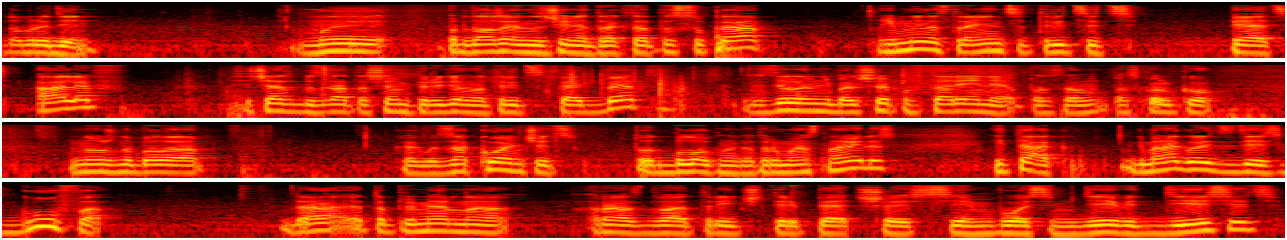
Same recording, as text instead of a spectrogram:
Добрый день. Мы продолжаем изучение трактата Сука, и мы на странице 35 Алев. Сейчас без Раташем перейдем на 35 Бет. Сделаем небольшое повторение, поскольку нужно было как бы закончить тот блок, на котором мы остановились. Итак, Гимара говорит здесь Гуфа, да, это примерно раз, два, три, четыре, пять, шесть, семь, восемь, девять, десять.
